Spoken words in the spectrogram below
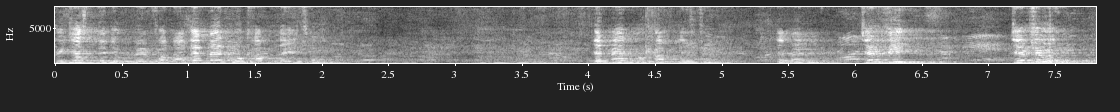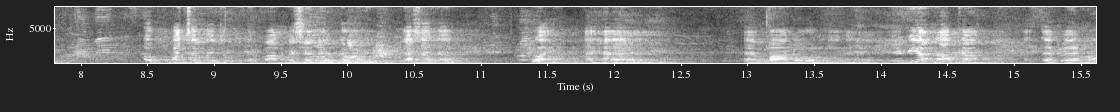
We just need the women for now. The men will come later. The men will come later. The men. Jenfi. Jenfi. Oh, Pacha, we don't have man. We should do it. said, it. Why? Eh, Emma, no. If you are not come, Emma,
